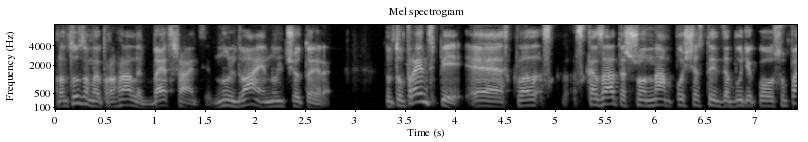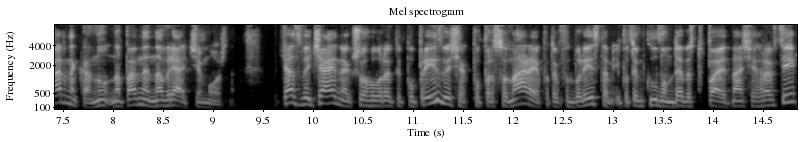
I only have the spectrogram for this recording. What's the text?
Французам ми програли без шансів 0-2 і 0-4. Тобто, в принципі, е, сказати, що нам пощастить за будь-якого суперника, ну напевне, навряд чи можна. Хоча, звичайно, якщо говорити по прізвищах, по персоналіях, по тим футболістам і по тим клубам, де виступають наші гравці,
